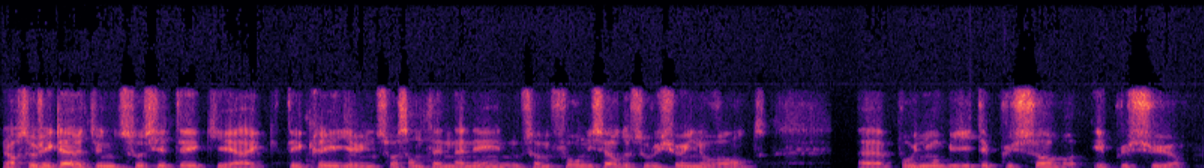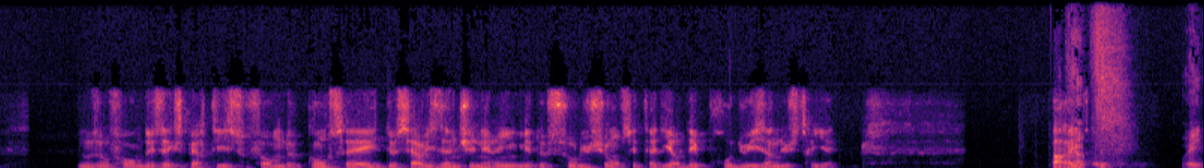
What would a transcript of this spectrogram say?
Alors, Sogeclair est une société qui a été créée il y a une soixantaine d'années. Nous sommes fournisseurs de solutions innovantes euh, pour une mobilité plus sobre et plus sûre. Nous offrons des expertises sous forme de conseils, de services d'engineering et de solutions, c'est-à-dire des produits industriels. Par exemple, oui.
